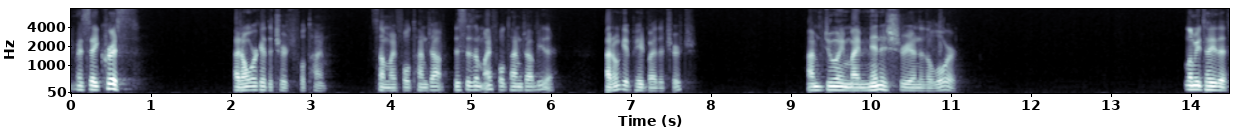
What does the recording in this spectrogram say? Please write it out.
You might say, Chris, I don't work at the church full time. It's not my full time job. This isn't my full time job either. I don't get paid by the church. I'm doing my ministry under the Lord. Let me tell you this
